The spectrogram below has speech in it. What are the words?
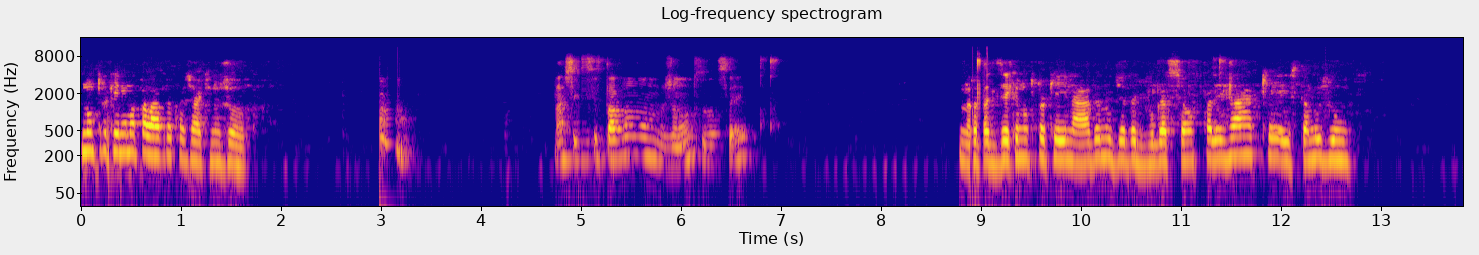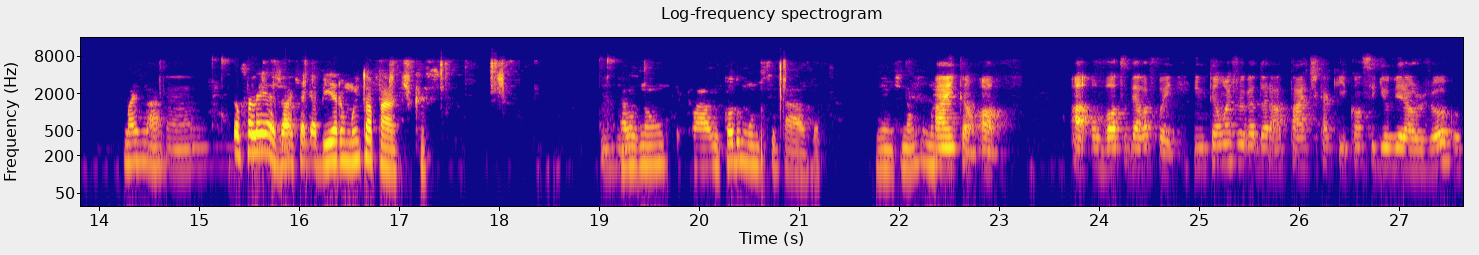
Não troquei nenhuma palavra com a Jaque no jogo. Achei que vocês estavam juntos, não sei. Não, pra dizer que eu não troquei nada no dia da divulgação, falei, Jaque, estamos juntos. Mais nada. Ah, eu falei a Jaque e a Gabi eram muito apáticas. Uhum. Elas não, claro, e todo mundo citava. Gente, não, não... Ah, então, ó. Ah, o voto dela foi. Então a jogadora apática que conseguiu virar o jogo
